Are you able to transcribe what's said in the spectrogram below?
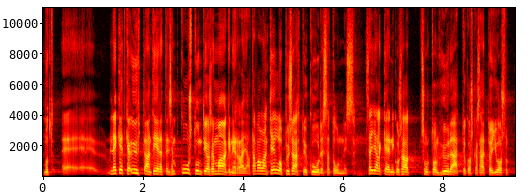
mutta eh, ne, ketkä yhtään tiedätte, niin se kuusi tuntia on se maaginen raja. Tavallaan kello pysähtyy kuudessa tunnissa. Sen jälkeen niin kun sä on hylätty, koska sä et ole juossut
